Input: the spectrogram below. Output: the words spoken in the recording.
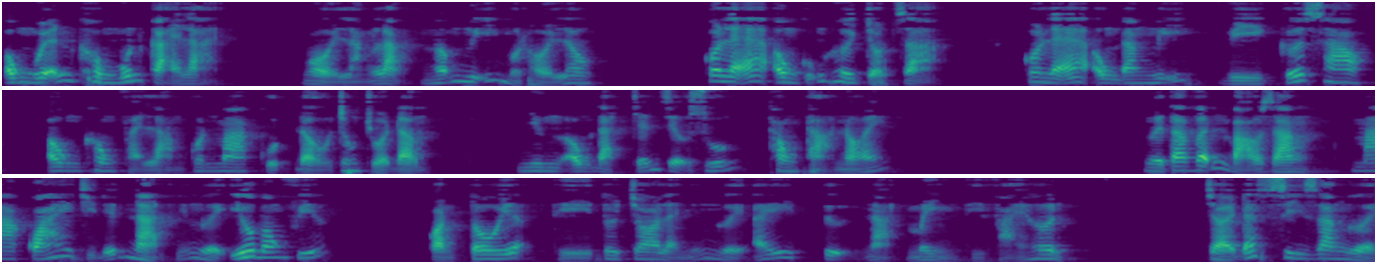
Ông Nguyễn không muốn cãi lại, ngồi lặng lặng ngẫm nghĩ một hồi lâu. Có lẽ ông cũng hơi trột dạ, có lẽ ông đang nghĩ vì cớ sao ông không phải làm con ma cụt đầu trong chùa đầm. Nhưng ông đặt chén rượu xuống, thong thả nói. Người ta vẫn bảo rằng ma quái chỉ đến nạt những người yếu bóng vía. Còn tôi á, thì tôi cho là những người ấy tự nạt mình thì phải hơn. Trời đất sinh ra người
